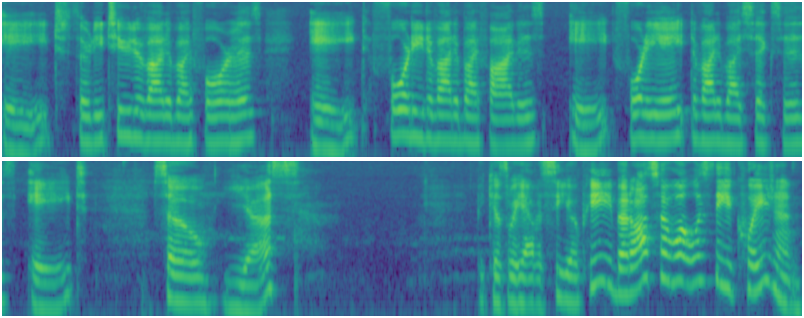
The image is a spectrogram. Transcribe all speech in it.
8. 32 divided by 4 is 8. 40 divided by 5 is 8. 48 divided by 6 is 8. So, yes, because we have a COP, but also what was the equation?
